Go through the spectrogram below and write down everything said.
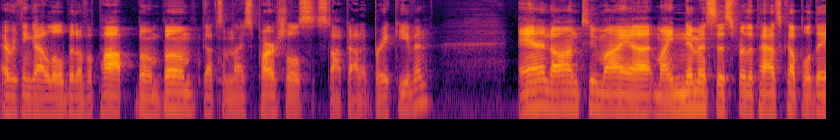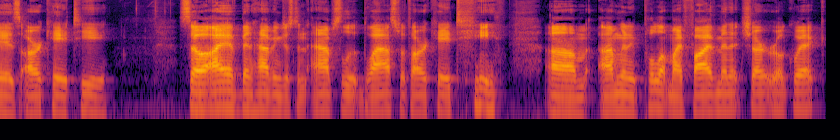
Everything got a little bit of a pop. Boom, boom. Got some nice partials. Stopped out at break even. And on to my uh, my nemesis for the past couple days, RKT. So I have been having just an absolute blast with RKT. Um, I'm going to pull up my five minute chart real quick.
